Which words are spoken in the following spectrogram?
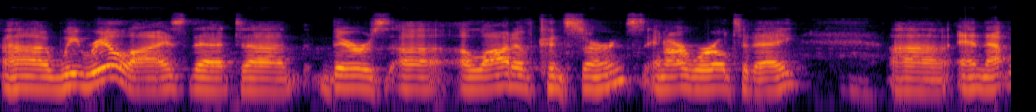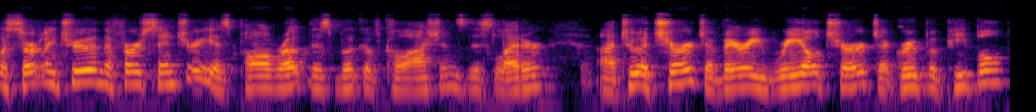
uh, we realize that uh, there's uh, a lot of concerns in our world today. Uh, and that was certainly true in the first century as Paul wrote this book of Colossians, this letter uh, to a church, a very real church, a group of people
